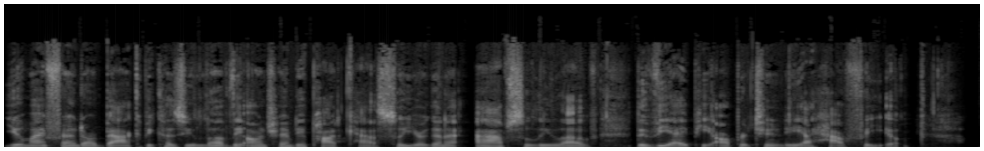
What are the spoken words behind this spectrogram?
You, my friend, are back because you love the EntreMD podcast. So you're going to absolutely love the VIP opportunity I have for you.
